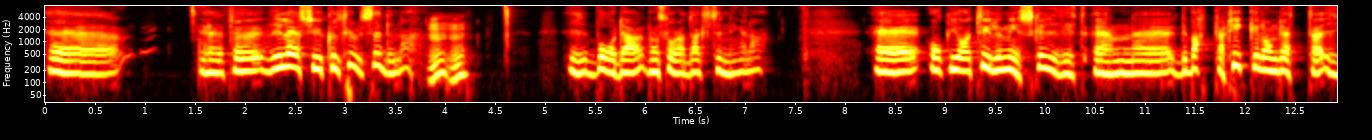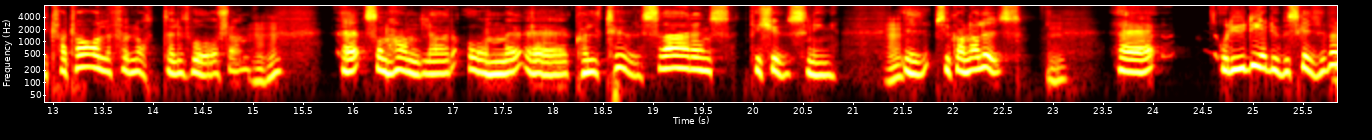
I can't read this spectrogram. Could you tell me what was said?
Eh, eh, för vi läser ju kultursidorna Mm, mm. i båda de stora dagstidningarna. Och jag har till och med skrivit en debattartikel om detta i Kvartal för något eller två år sedan. Eh, som handlar om eh, kultursfärens förtjusning i psykoanalys. Eh, och det är ju det du beskriver.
